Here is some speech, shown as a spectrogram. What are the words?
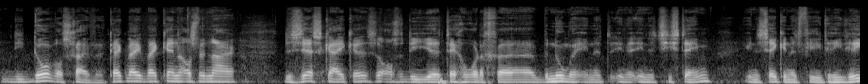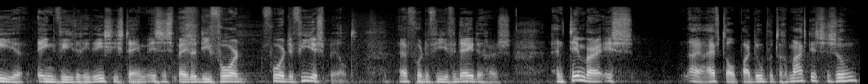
die door wil schuiven. Kijk, wij, wij kennen als we naar de zes kijken, zoals we die uh, tegenwoordig uh, benoemen in het, in, in het systeem. In het, zeker in het 4-3-3, 1-4-3-3 systeem, is een speler die voor, voor de vier speelt. Hè, voor de vier verdedigers. En Timber is, nou ja, heeft al een paar doelpunten gemaakt dit seizoen.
